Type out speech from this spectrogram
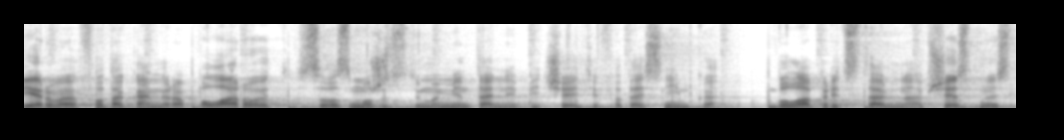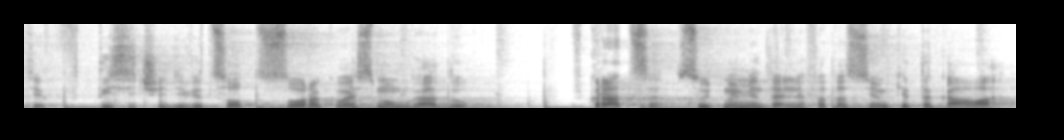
Первая фотокамера Polaroid с возможностью моментальной печати фотоснимка была представлена общественности в 1948 году. Вкратце, суть моментальной фотосъемки такова.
